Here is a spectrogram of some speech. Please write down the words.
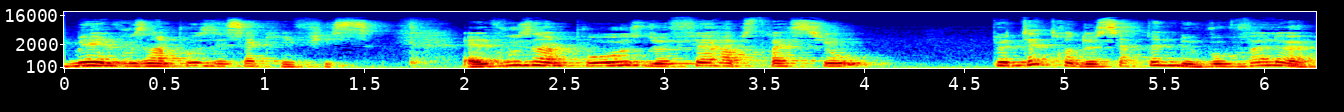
mais elle vous impose des sacrifices. Elle vous impose de faire abstraction peut-être de certaines de vos valeurs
